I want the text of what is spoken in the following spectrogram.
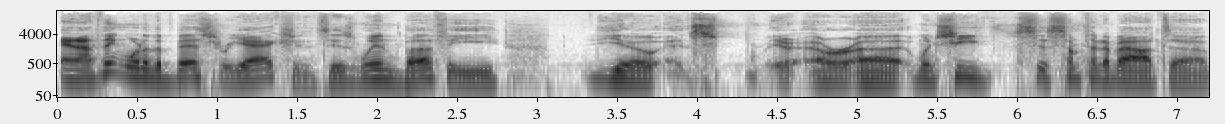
and I think one of the best reactions is when Buffy, you know, or uh, when she says something about uh,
